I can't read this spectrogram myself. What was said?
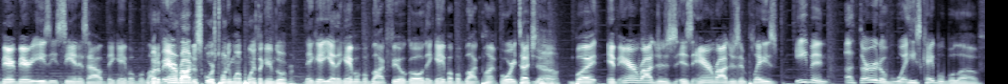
Very, very easy. Seeing as how they gave up a block. But if Aaron goal. Rodgers scores 21 points, that game's over. They get yeah, they gave up a block field goal. They gave up a block punt for a touchdown. But if Aaron Rodgers is Aaron Rodgers and plays even a third of what he's capable of,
